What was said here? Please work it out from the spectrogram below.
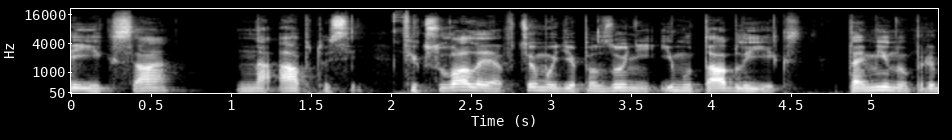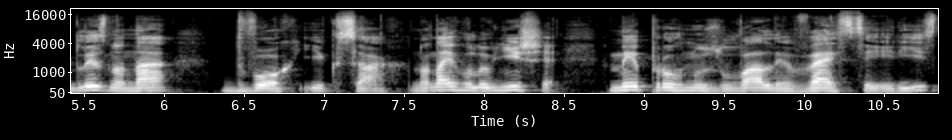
ікса на Аптосі. Фіксували в цьому діапазоні і мутабли X та міну приблизно на 2 іксах. Но найголовніше, ми прогнозували весь цей ріст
